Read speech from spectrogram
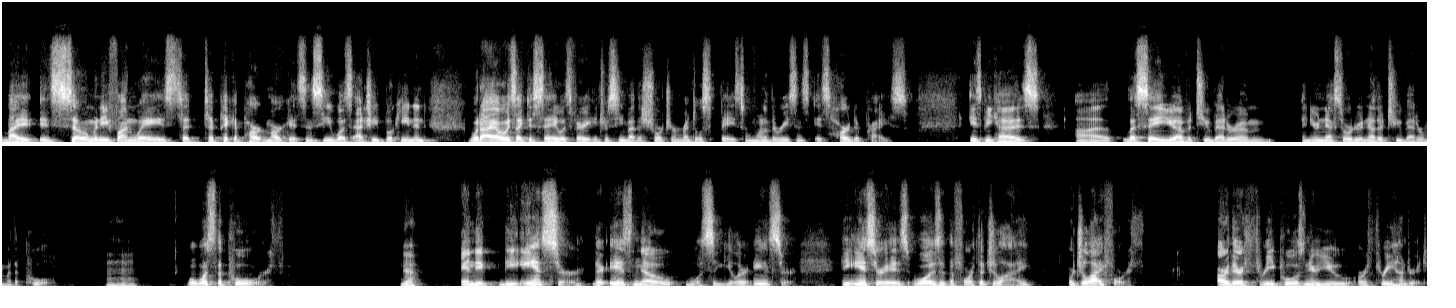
by in so many fun ways to to pick apart markets and see what's actually booking and what i always like to say what's very interesting about the short-term rental space and one of the reasons it's hard to price is because uh, let's say you have a two bedroom and you're next door to another two bedroom with a pool Mm-hmm. Well, what's the pool worth? Yeah. And the, the answer, there is no singular answer. The answer is, well, is it the 4th of July or July 4th? Are there three pools near you or 300?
